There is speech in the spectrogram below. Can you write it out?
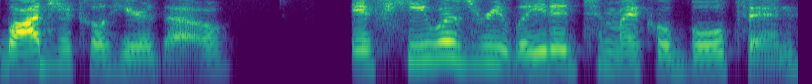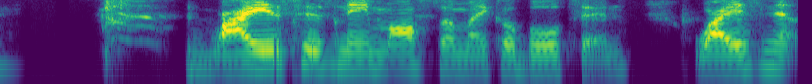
logical here though. If he was related to Michael Bolton, why is his name also Michael Bolton? Why isn't it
